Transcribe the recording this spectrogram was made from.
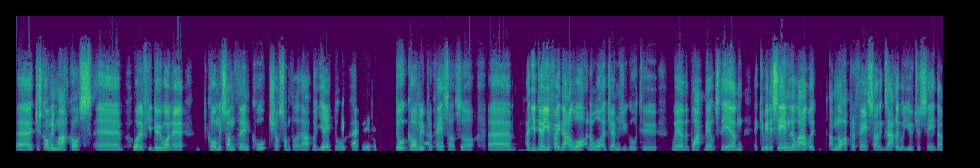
Uh, just call me Marcos. Uh, or if you do want to call me something, coach or something like that. But yeah, yeah don't exactly. don't call me professor. So um, and you do you find that a lot in a lot of gyms you go to where the black belts there, and it could be the same. The like, I'm not a professor. Exactly what you've just said. I'm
